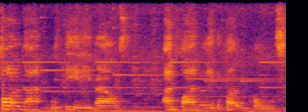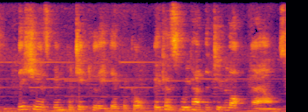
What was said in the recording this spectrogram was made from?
follow that with the emails, and finally the phone calls. This year's been particularly difficult because we've had the two lockdowns,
